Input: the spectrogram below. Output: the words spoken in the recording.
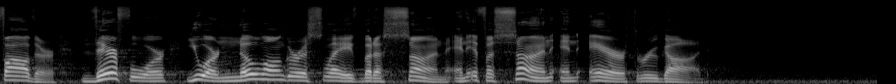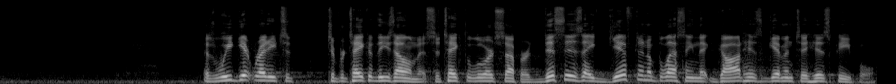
Father. Therefore, you are no longer a slave, but a son, and if a son, an heir through God. As we get ready to, to partake of these elements, to take the Lord's Supper, this is a gift and a blessing that God has given to his people.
